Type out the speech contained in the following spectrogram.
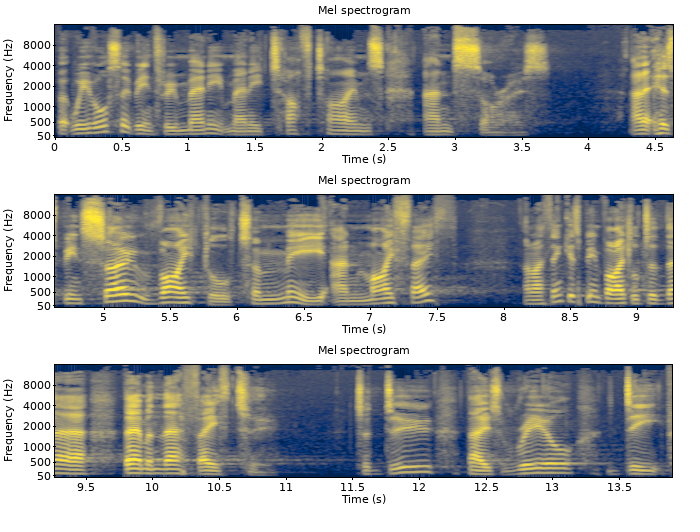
but we've also been through many, many tough times and sorrows. And it has been so vital to me and my faith, and I think it's been vital to their, them and their faith too, to do those real, deep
